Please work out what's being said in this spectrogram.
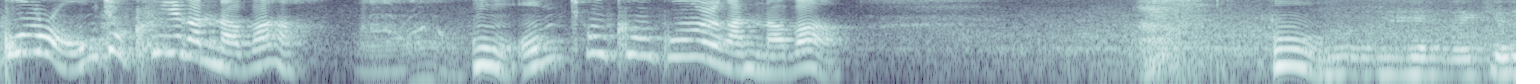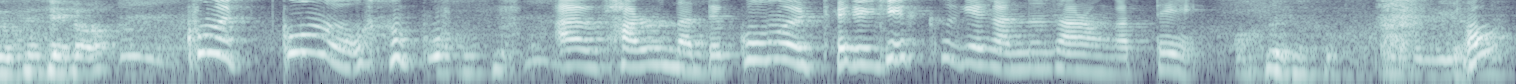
꿈을 엄청 크게 갔나 봐. 어, 어, 엄청 큰 꿈을 갔나 봐. 어, 왜, 왜 이렇게 웃으세요? 꿈을 꿈을 꿈, 아 바로 난데 꿈을 되게 크게 갖는 사람 같아. 어느 정도? 어?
